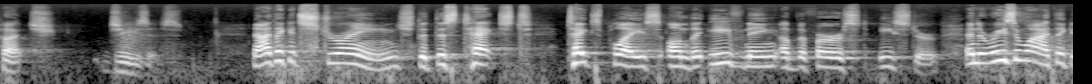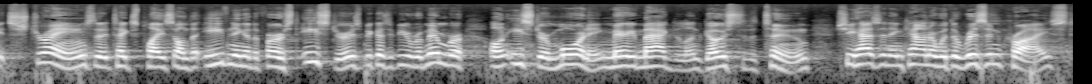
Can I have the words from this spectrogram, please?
touch Jesus. Now, I think it's strange that this text takes place on the evening of the first Easter. And the reason why I think it's strange that it takes place on the evening of the first Easter is because if you remember on Easter morning, Mary Magdalene goes to the tomb. She has an encounter with the risen Christ,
